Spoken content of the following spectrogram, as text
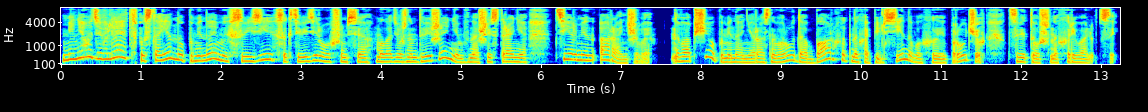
Меня удивляет постоянно упоминаемый в связи с активизировавшимся молодежным движением в нашей стране термин «оранжевые». Вообще упоминание разного рода бархатных, апельсиновых и прочих цветошных революций.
